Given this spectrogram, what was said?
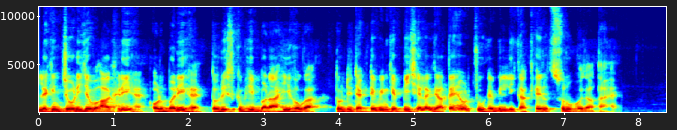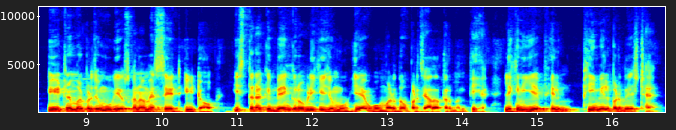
लेकिन चोरी जब आखिरी है और बड़ी है तो रिस्क भी बड़ा ही होगा। तो डिटेक्टिव इनके पीछे लग जाते हैं और चूहे बिल्ली का खेल शुरू हो जाता है। एट नंबर पर जो मूवी है, उसका नाम है सेट ईट ऑफ़ इस तरह की बैंक रोबड़ी की जो मूवी है, वो मर्दों पर ज़्यादातर बनती है। लेकिन ये फ़िल्म फीमेल पर बेस्ड है।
